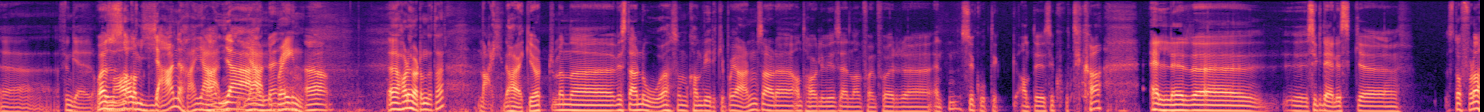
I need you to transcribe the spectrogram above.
eh, fungerer Og jeg syns du snakka om optimalt. jern, jeg. Nei, hjerne- Ja, hjernebrain. Ja. Eh, har du hørt om dette her? Nei, det har jeg ikke gjort. Men uh, hvis det er noe som kan virke på hjernen, så er det antageligvis en eller annen form for uh, enten psykotik antipsykotika eller psykedeliske stoffer, da.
